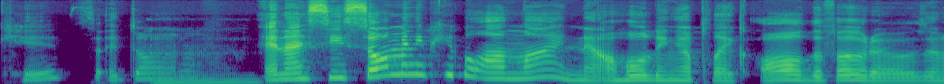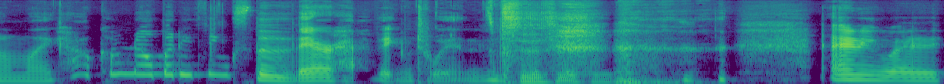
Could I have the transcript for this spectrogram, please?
kids. I don't. Mhm. And I see so many people online now holding up like all the photos, and I'm like, how come nobody thinks that they're having twins? anyway,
